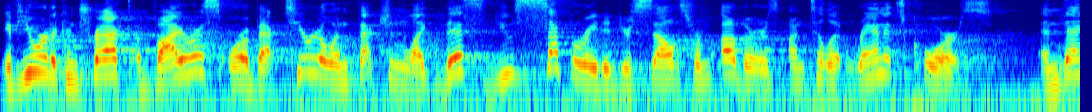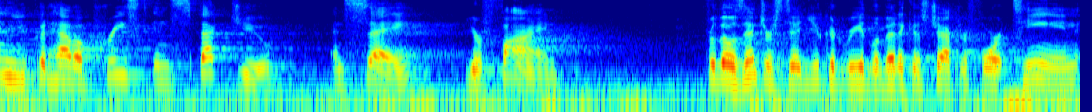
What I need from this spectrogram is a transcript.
If you were to contract a virus or a bacterial infection like this, you separated yourselves from others until it ran its course, and then you could have a priest inspect you and say, You're fine. For those interested, you could read Leviticus chapter 14,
